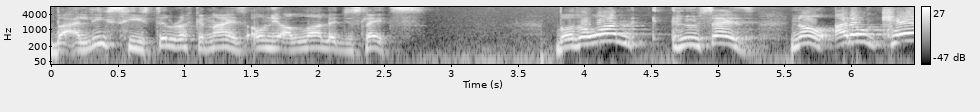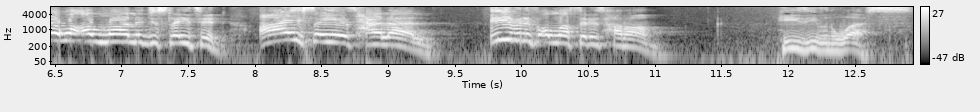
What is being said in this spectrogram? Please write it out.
But at least he still recognizes only Allah legislates. But the one who says, no, I don't care what Allah legislated, I say it's halal, even if Allah said it's haram, he's even worse.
